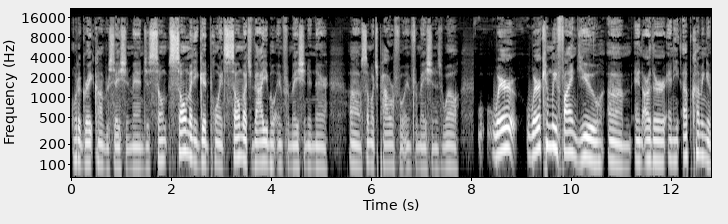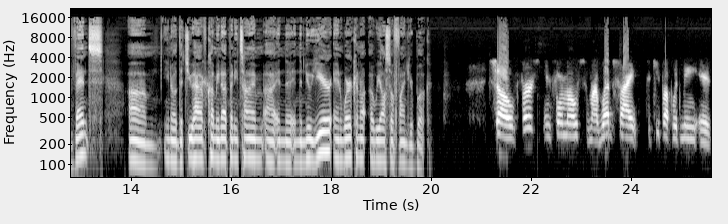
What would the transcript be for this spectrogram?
What a great conversation, man! Just so so many good points, so much valuable information in there, uh, so much powerful information as well. Where where can we find you? Um, and are there any upcoming events? Um, you know that you have coming up anytime uh, in the in the new year, and where can uh, we also find your book? So first and foremost, my website to keep up with me is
